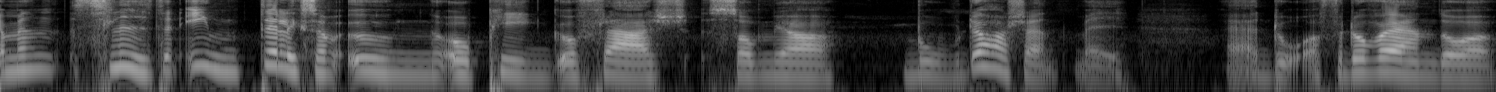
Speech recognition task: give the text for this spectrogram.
ja, men sliten. Inte liksom ung och pigg och fräsch som jag borde ha känt mig eh, då. För då var jag ändå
